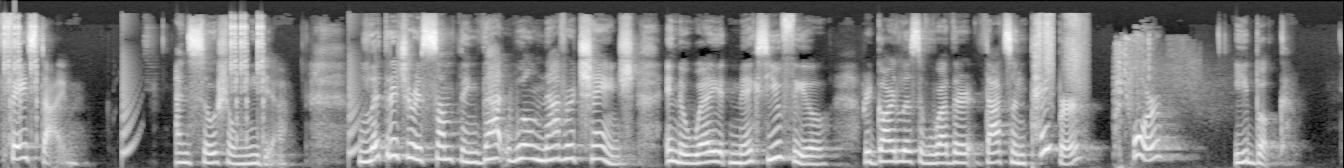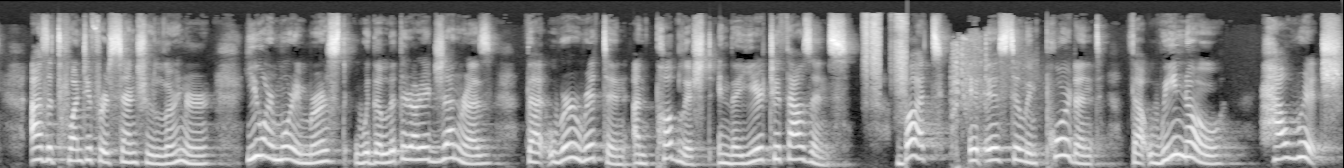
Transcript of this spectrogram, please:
FaceTime, and social media. Literature is something that will never change in the way it makes you feel, regardless of whether that's on paper or ebook. As a 21st century learner, you are more immersed with the literary genres that were written and published in the year 2000s. But it is still important that we know how rich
